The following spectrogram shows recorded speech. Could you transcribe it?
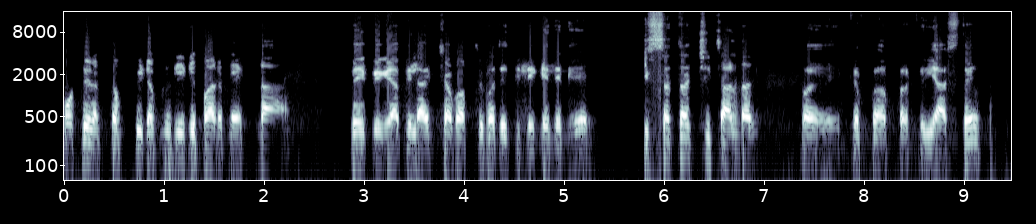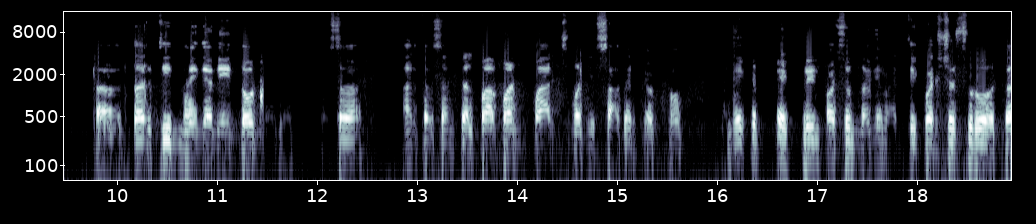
मोठी रक्कम पीडब्ल्यूडी डिपार्टमेंटला वेगवेगळ्या बिलांच्या बाबतीमध्ये दिली गेलेली आहे. ही सततची चालणारी अं, एक प्रक्रिया असते. दर तीन महिन्याने दोन महिन्याने तसं अर्थसंकल्प आपण मार्च मध्ये सादर करतो. एक एप्रिलपासून नवीन आर्थिक वर्ष सुरू होतं.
